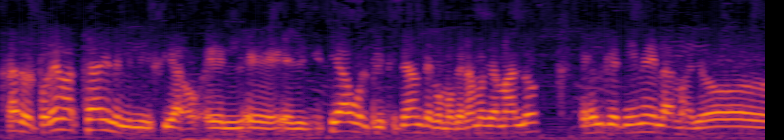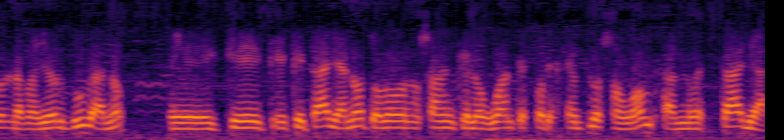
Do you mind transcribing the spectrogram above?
Claro, el problema está en el iniciado. El, eh, el iniciado o el principiante, como queramos llamarlo, es el que tiene la mayor la mayor duda, ¿no? Eh, ¿qué, qué, qué talla, no? Todos saben que los guantes, por ejemplo, son onzas, no es talla.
